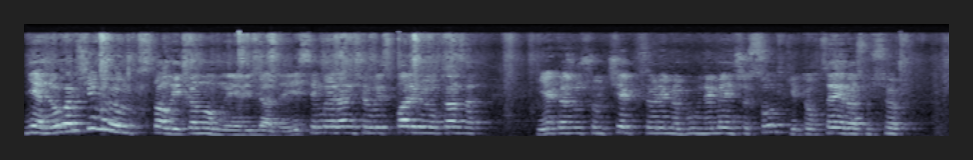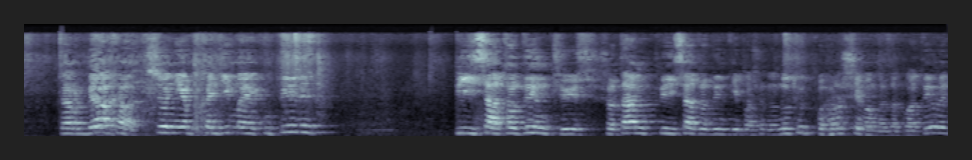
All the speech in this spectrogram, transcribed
Не, ну вообще мы стали экономные ребята. Если мы раньше виспарювали указа, я кажу, що чек все время був не менше сотки, то в цей раз все торбяха, все необходимое купили. 51, чуєш, що там 51, типа, що ну тут по грошима ми заплатили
